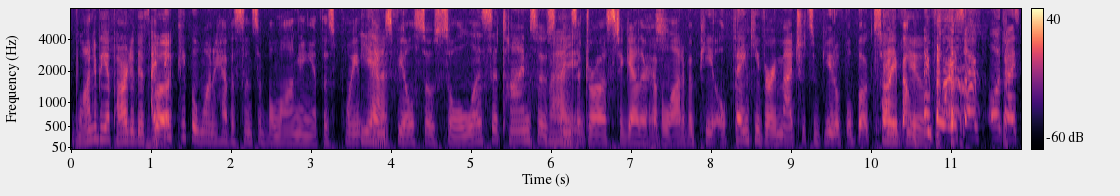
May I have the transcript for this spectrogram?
want to be a part of this book. I think people want to have a sense of belonging at this point. Yes. Things feel so soulless at times. Those things that draw us together have a lot of appeal. Thank you very much. It's a beautiful book. Sorry Thank about you. my voice. I apologize.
